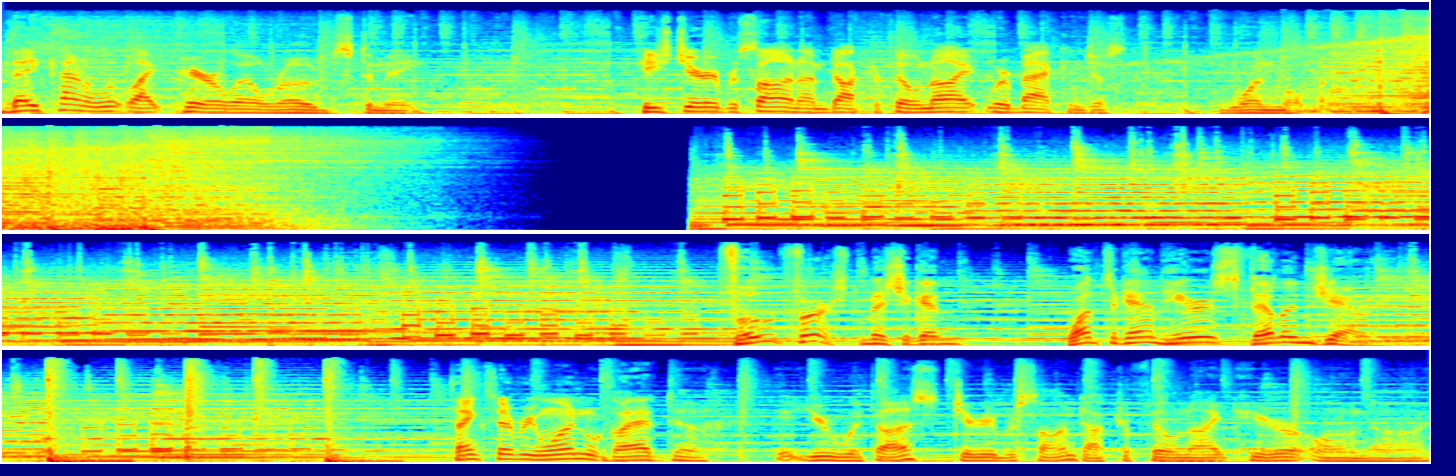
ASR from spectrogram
they kind of look like parallel roads to me. He's Gerry Brisson. I'm Dr. Phil Knight. We're back in just one moment. Food First, Michigan. Once again, here's Phil and Gerry. Thanks, everyone. We're glad to, that you're with us. Gerry Brisson, Dr. Phil Knight here on uh,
